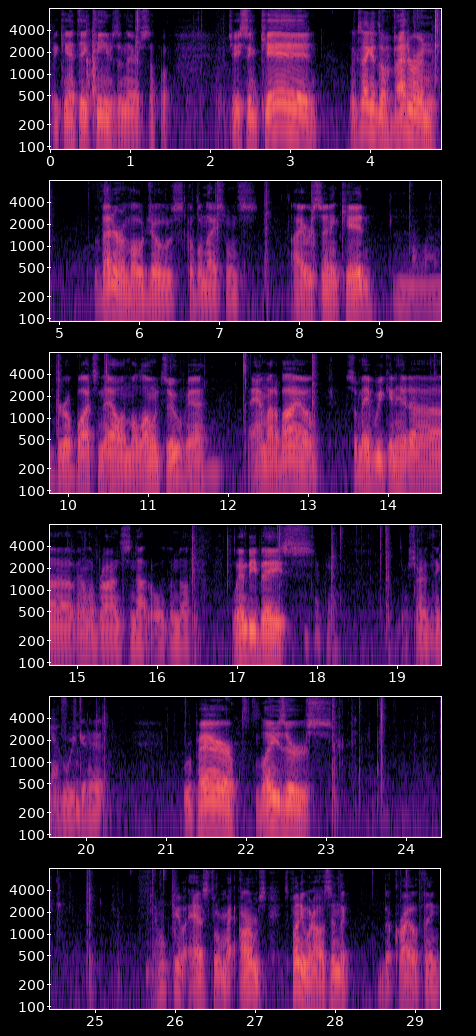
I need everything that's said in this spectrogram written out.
We can't take teams in there. So, Jason Kidd. Looks like it's a veteran. Veteran mojos. Couple nice ones. Iverson and Kidd. And Malone. Grew up watching L and Malone too. Yeah. Bam out of bio. So maybe we can hit uh well LeBron's not old enough. Wemby base. It's okay. I'm trying to think of who we can hit. Repair. Blazers. I don't feel as sore. My arms. It's funny when I was in the the cryo thing,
